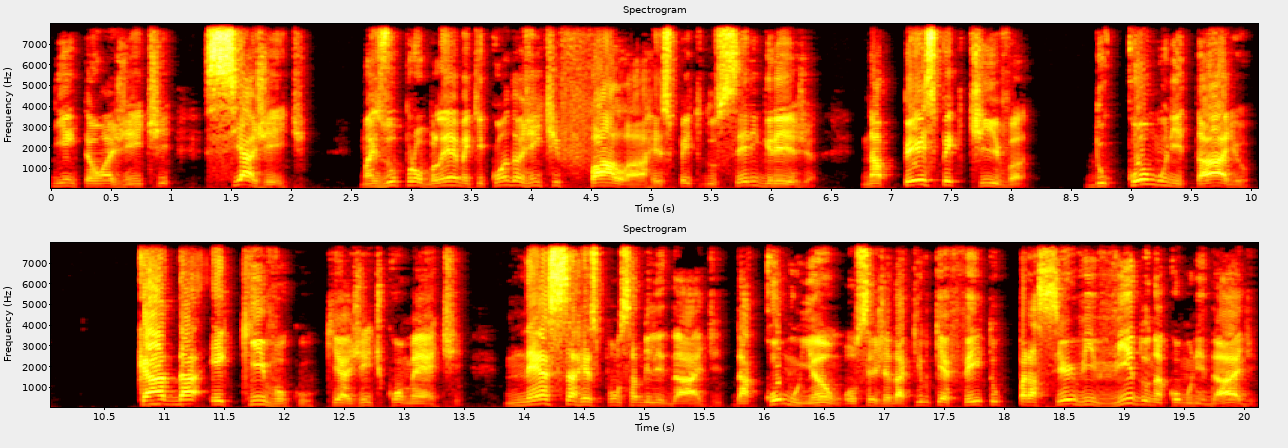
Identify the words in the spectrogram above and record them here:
e então a gente se ajeite. Mas o problema é que quando a gente fala a respeito do ser igreja na perspectiva do comunitário, cada equívoco que a gente comete nessa responsabilidade da comunhão, ou seja, daquilo que é feito para ser vivido na comunidade,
